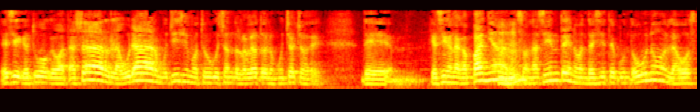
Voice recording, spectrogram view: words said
Es decir, que tuvo que batallar, laburar muchísimo. Estuve escuchando el relato de los muchachos de, de que siguen la campaña, Son Naciente, 97.1, la voz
